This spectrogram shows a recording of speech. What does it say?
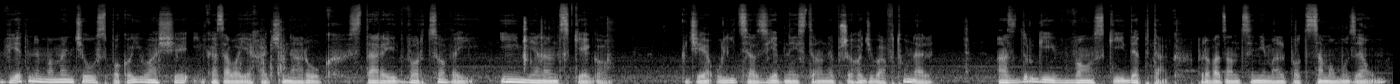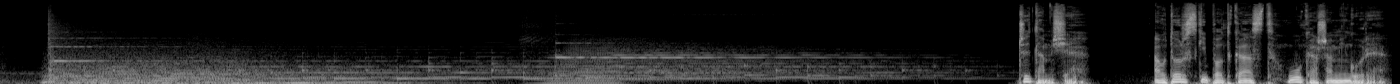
W jednym momencie uspokoiła się i kazała jechać na róg Starej Dworcowej i Mielęckiego, gdzie ulica z jednej strony przechodziła w tunel, a z drugiej w wąski deptak prowadzący niemal pod samo muzeum. Czytam się. Autorski podcast Łukasza Migury.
